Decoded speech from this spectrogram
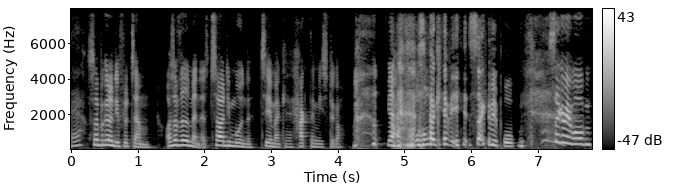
Ja. Så begynder de at flytte sammen. Og så ved man, at så er de modne til, at man kan hakke dem i stykker. ja. så, kan vi, så kan vi bruge dem. så kan vi bruge dem.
